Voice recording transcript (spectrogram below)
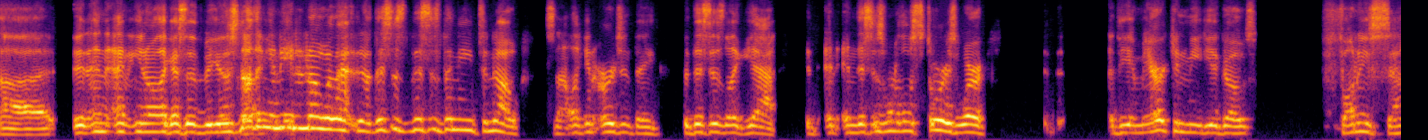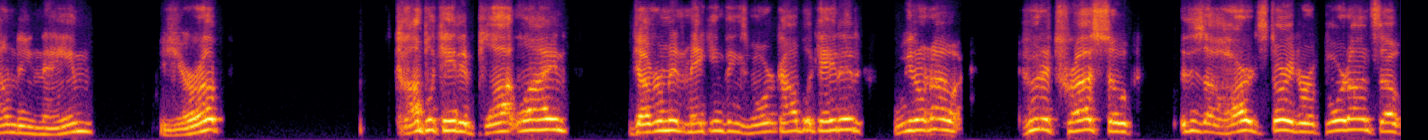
uh, and, and you know, like I said, there's nothing you need to know with that. You know, this is this is the need to know. It's not like an urgent thing, but this is like, yeah, and, and this is one of those stories where the American media goes, funny sounding name, Europe, complicated plot line, government making things more complicated. We don't know who to trust. So this is a hard story to report on. So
